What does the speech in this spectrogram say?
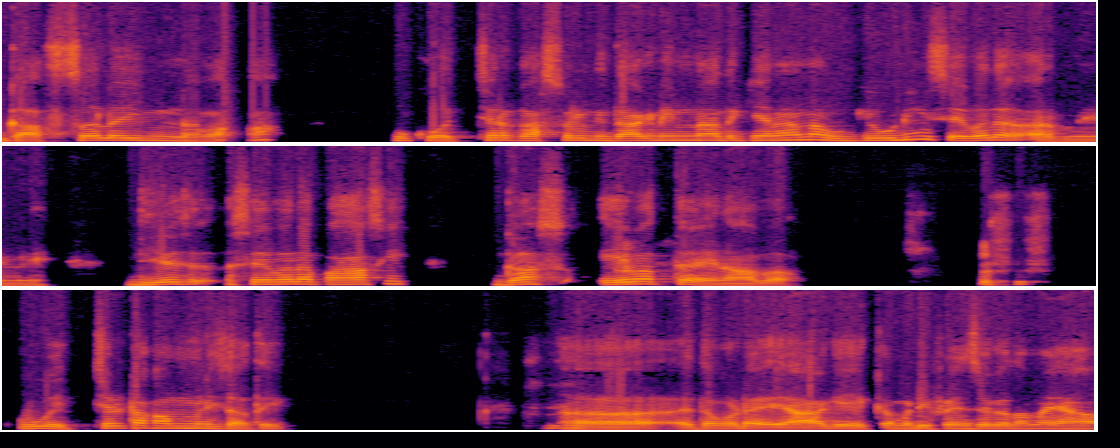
ගස්සල ඉන්නවා. කොච්චර ගස්සල නිදාගෙන ඉන්නාද කියනන්න උගේ උඩින් සෙවල අර්මේ දිය සෙවල පාසි ගස් ඒවත් එනාව ඌ එච්චරට කම්මලි සතෙක්. එතකොට එයාගේ එකම ඩිෆෙන්න්ස එක තම යා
